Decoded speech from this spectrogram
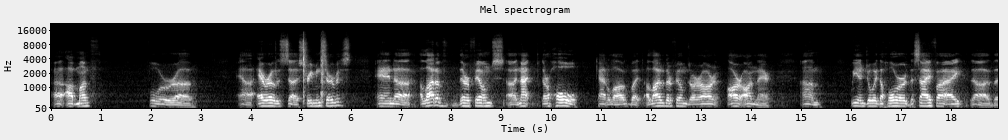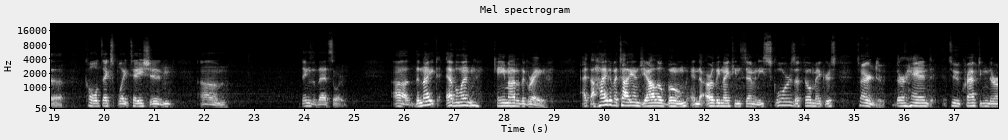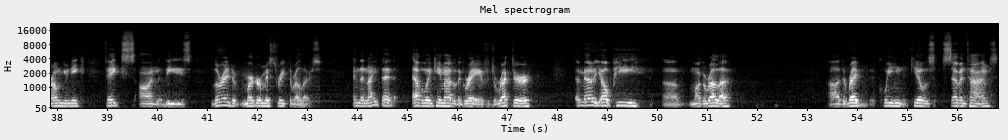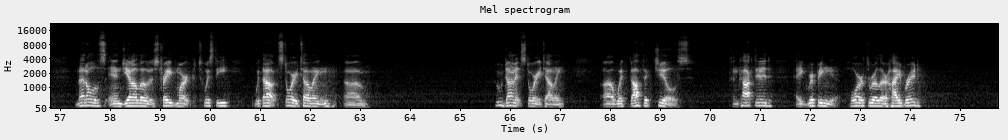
uh, a month for uh, uh, Arrow's uh, streaming service, and uh, a lot of their films, uh, not their whole catalog, but a lot of their films are are, are on there. Um, we enjoy the horror, the sci-fi, uh, the cult exploitation, um, things of that sort. the night Evelyn came out of the grave. At the height of Italian giallo boom in the early 1970s, scores of filmmakers turned their hand to crafting their own unique takes on these lurid murder mystery thrillers. In the night that Evelyn came out of the grave, director Emilio P. Uh, Miraglia, uh, the Red Queen kills seven times, Metals and Giallo's trademark twisty without storytelling, um, whodunit storytelling uh, with gothic chills. Concocted a gripping horror thriller hybrid.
